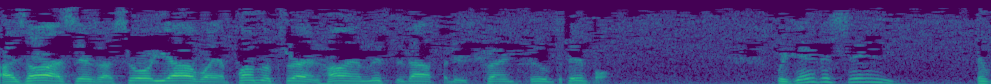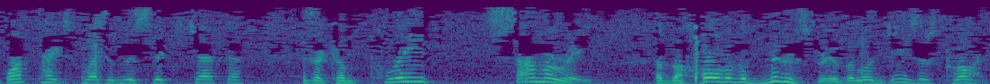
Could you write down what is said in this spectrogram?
Isaiah says, I saw Yahweh upon the throne, high and lifted up, and his train filled the temple. We're going to see that what takes place in this sixth chapter is a complete summary of the whole of the ministry of the Lord Jesus Christ.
